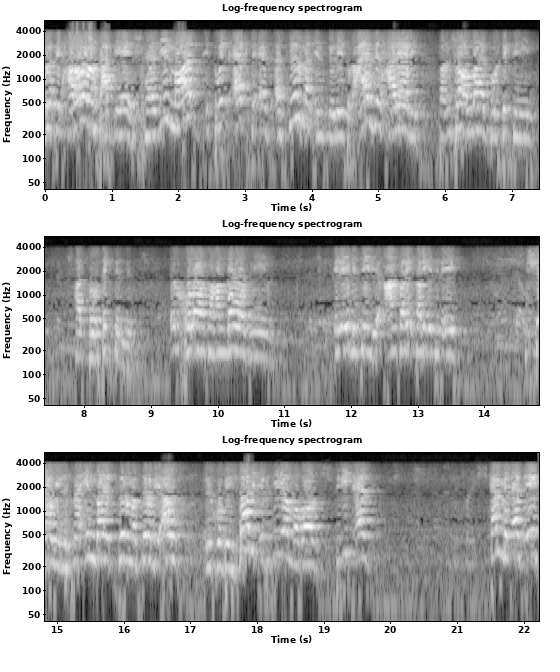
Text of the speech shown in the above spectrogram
يقول لك الحرارة ما بتعديهاش. هذه المواد it will act as a thermal insulator. عازل حراري فان شاء الله هت protect مين؟ هتبروتكت اللينس الخلاصة هنبوظ مين؟ الابيثيليا عن طريق طريقة الايه الشاوي اللي اسمها indirect thermal therapy أو الكوفيج بعد الابيثيليا ما باظ. تريد از كمل از إيه؟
